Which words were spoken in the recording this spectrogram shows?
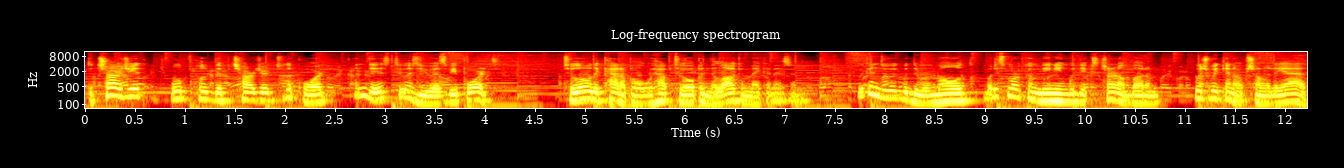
To charge it, we'll plug the charger to the port and this to a USB port. To load the catapult, we have to open the locking mechanism. We can do it with the remote, but it's more convenient with the external button, which we can optionally add.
